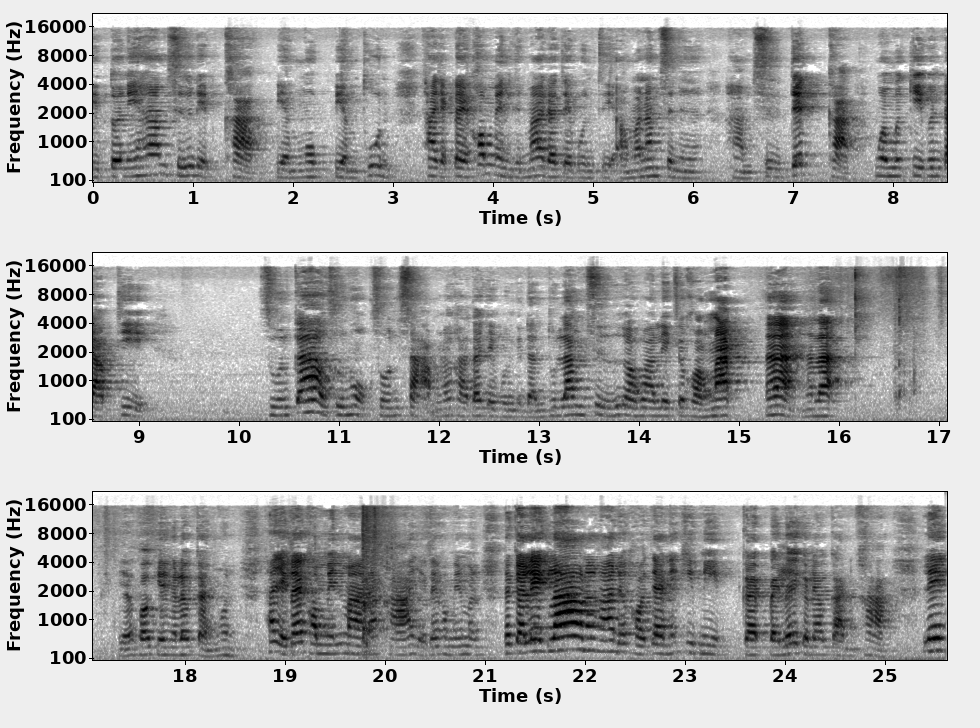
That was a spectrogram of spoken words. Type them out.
ติดตัวนี้ห้ามซื้อเด็ดขาดเปลี่ยนงบเปลี่ยนทุน ถ้าอยากได้คอมเมนต์ขึ้นมาดี๋ยวใจบุญจีเอามานำเสนอห้ามซื้อเด็ดขาดเมื่อเมื่อกี้เพิ่นดับที่ 09 06 03นะคะตั้งใจบุญกระดันทุนล่งซื้อเอาว่าเลขเจ้าของมักอ่านั่นละเดี๋ยวขอเขียนกันแล้วกันคนถ้าอยากได้คอมเมนต์มานะคะ อยากได้คอมเมนต์มาแล้วก็เลขเล่านะคะ เดี๋ยวขอแจ้งในคลิปนี้ไปเลยกันแล้วกันค่ะ เลข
